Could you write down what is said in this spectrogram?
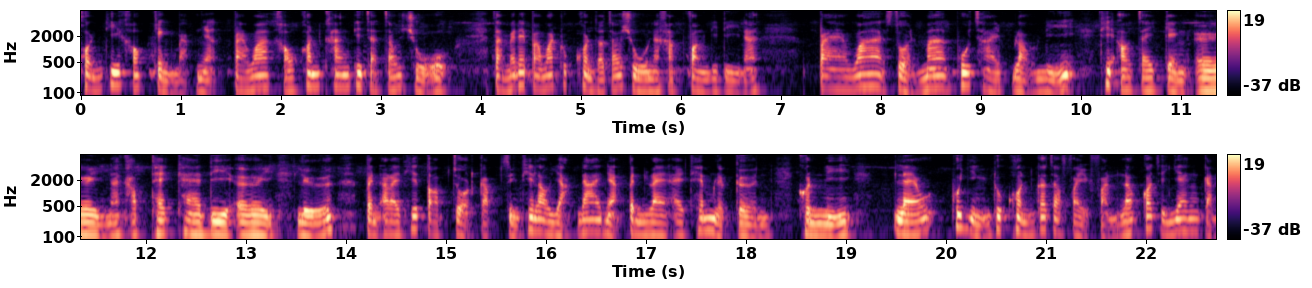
คนที่เขาเก่งแบบเนี้ยแปลว่าเขาค่อนข้างที่จะเจ้าชู้แต่ไม่ได้แปลว่าทุกคนจะเจ้าชู้นะครับ ฟังดีๆนะ แปลว่าส่วนมากผู้ชายเหล่านี้ที่เอาใจเก่งเอ่ยนะครับเทคแคร์ดีเอ่ยหรือเป็นอะไรที่ตอบโจทย์กับสิ่งที่เราอยากได้เนี่ยเป็นแรไอเทมเหลือเกิน คนนี้ แล้วผู้หญิงทุกคนก็จะใฝ่ฝันแล้วก็จะแย่งกัน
